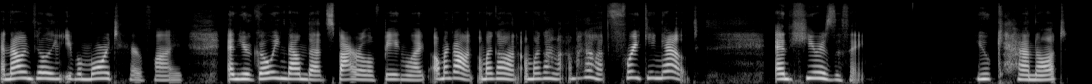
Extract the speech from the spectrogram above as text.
And now I'm feeling even more terrified. And you're going down that spiral of being like, oh my God, oh my God, oh my God, oh my God, freaking out. And here's the thing you cannot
